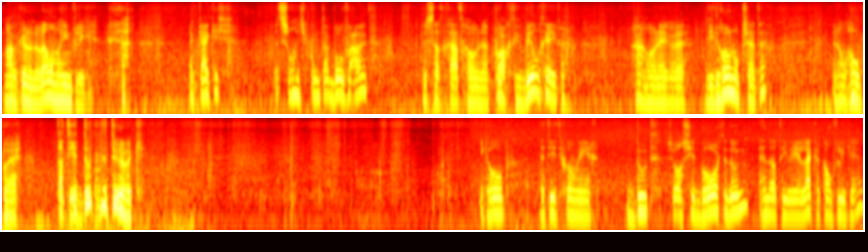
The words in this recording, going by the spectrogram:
Maar we kunnen er wel omheen vliegen. En kijk eens, het zonnetje komt daar bovenuit. Dus dat gaat gewoon een prachtige beeld geven. We gaan gewoon even die drone opzetten. En dan hopen dat hij het doet natuurlijk. Ik hoop dat hij het gewoon weer doet zoals je het behoort te doen. En dat hij weer lekker kan vliegen.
